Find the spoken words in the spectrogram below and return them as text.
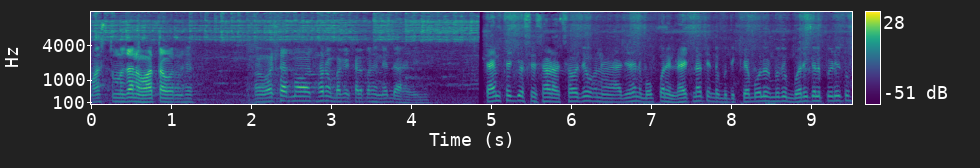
મસ્ત મજાનું વાતાવરણ છે. હવે વરસાદમાં આવે સારું બાકી કાલે પાસે નેદા છે એની. ટાઈમ થઈ ગયો છે સાડા છ જેવો ને આજે છે ને બપોરની લાઇટ નથી તો બધી કેબલો બધું બરી ગયેલું પીડ્યું હતું.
